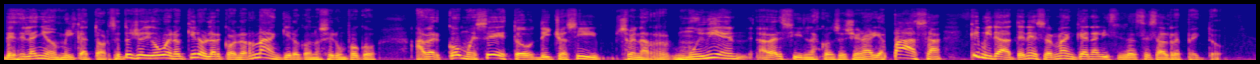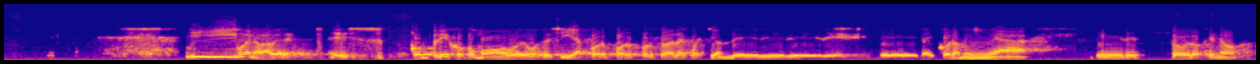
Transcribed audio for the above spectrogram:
desde el año 2014. Entonces yo digo, bueno, quiero hablar con Hernán, quiero conocer un poco, a ver cómo es esto, dicho así, suena muy bien, a ver si en las concesionarias pasa. ¿Qué mirada tenés, Hernán? ¿Qué análisis haces al respecto? Y bueno, a ver, es complejo, como vos decías, por, por, toda la cuestión de, la economía, eh, de todo lo que no,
